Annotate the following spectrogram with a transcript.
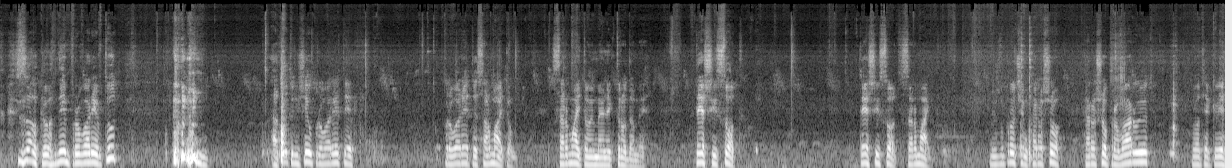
Жалко, одним проварив тут, а тут вирішив проварити, проварити сармайтом, сармайтовими електродами. Т-600. Т-600, сармайт. Между прочим, хорошо, хорошо проварюють. От як ви,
